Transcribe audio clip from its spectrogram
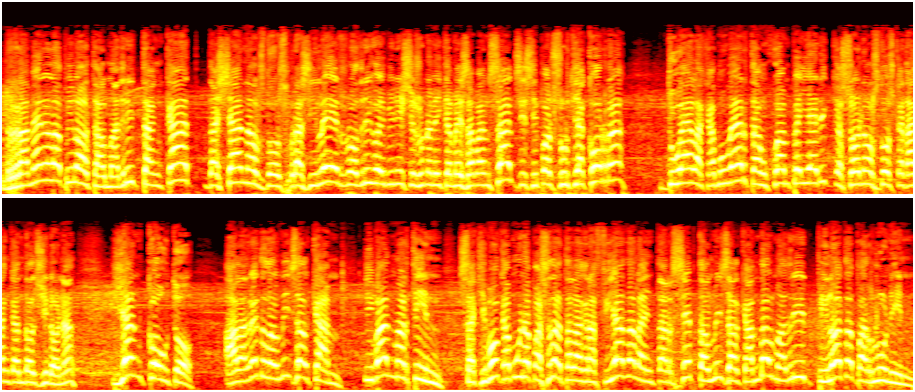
remena la pilota, el Madrid tancat deixant els dos brasilers, Rodrigo i Vinícius una mica més avançats, i si pot sortir a córrer duel a camp obert amb Juan Pelleric que són els dos que tanquen del Girona. Jan Couto a la dreta del mig del camp Ivan Martín s'equivoca amb una passada telegrafiada la intercepta al mig del camp del Madrid pilota per Lunin.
